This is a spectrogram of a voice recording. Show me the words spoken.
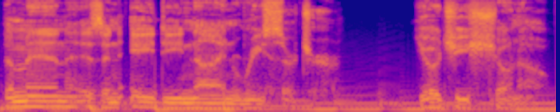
The man is an AD-9 researcher, Yoji Shono.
